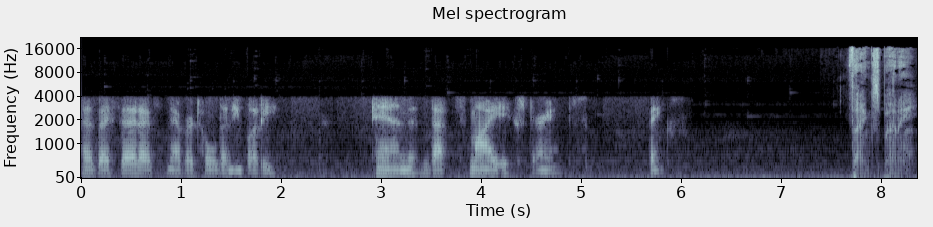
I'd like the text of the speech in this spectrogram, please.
As I said, I've never told anybody. And that's my experience. Thanks. Thanks, Penny.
